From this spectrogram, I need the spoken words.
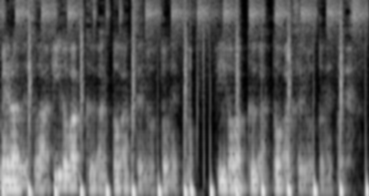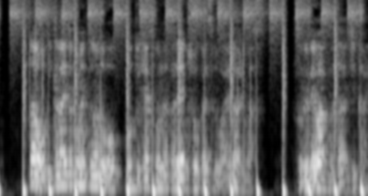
メールアドレスは feedback.axel.net feedback.axel.net です。なお、いただいたコメントなどをポッドキャストの中でご紹介する場合があります。それではまた次回。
